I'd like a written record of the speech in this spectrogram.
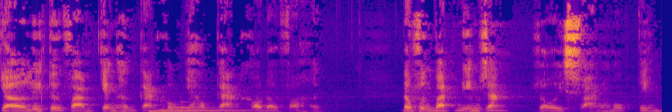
chờ Lý Tư Phạm chấn hơn càng khôn giáo càng khó đối phó hơn. Đông Phương Bạch nghiến răng rồi soảng một tiếng.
